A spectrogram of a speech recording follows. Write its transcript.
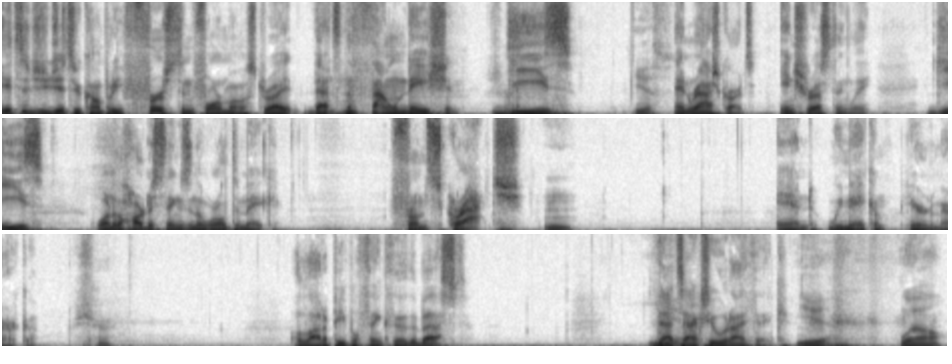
It's a jiu-jitsu company first and foremost, right? That's mm-hmm. the foundation. Gis, Yes. and rash guards. Interestingly, gis one of the hardest things in the world to make from scratch, Mm. and we make them here in America. Sure. A lot of people think they're the best. That's Yeah. actually what I think. Yeah. Well,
